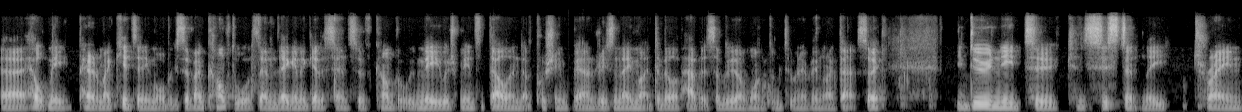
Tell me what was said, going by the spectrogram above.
uh, help me parent my kids anymore because if I'm comfortable with them, they're going to get a sense of comfort with me, which means that they'll end up pushing boundaries and they might develop habits that we don't want them to and everything like that. So you do need to consistently train,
